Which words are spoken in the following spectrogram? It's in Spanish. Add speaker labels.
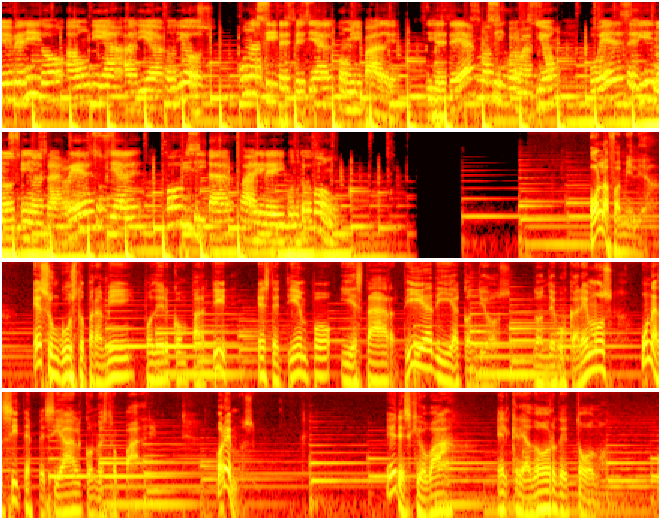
Speaker 1: Bienvenido a un día a día con Dios, una cita especial con mi Padre. Si deseas más información, puedes seguirnos en nuestras redes sociales o visitar fareley.com.
Speaker 2: Hola familia, es un gusto para mí poder compartir este tiempo y estar día a día con Dios, donde buscaremos una cita especial con nuestro Padre. Oremos. Eres Jehová, el creador de todo,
